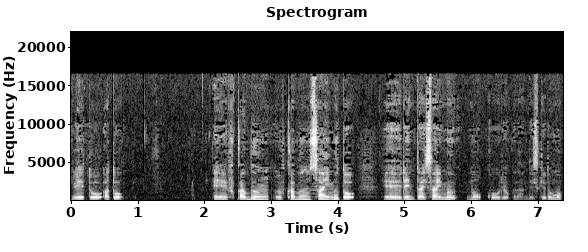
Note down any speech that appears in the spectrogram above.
えー、とあと、え、不可分不可分債務と、え、連帯債務の効力なんですけども、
